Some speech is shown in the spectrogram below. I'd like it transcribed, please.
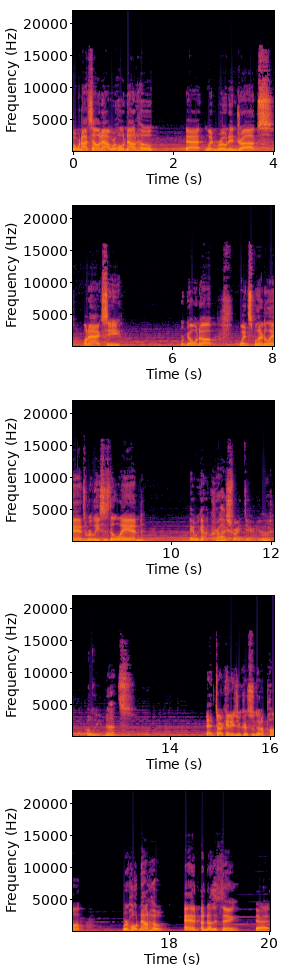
But we're not selling out. We're holding out hope that when Ronin drops on Axie, we're going up. When Splinterlands releases the land, man, we got crushed right there, dude. Holy nuts. That Dark Energy Crystal is going to pump. We're holding out hope. And another thing that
